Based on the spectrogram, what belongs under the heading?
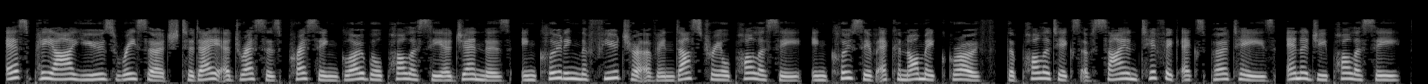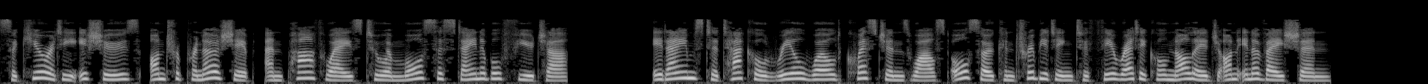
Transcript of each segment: SPRU's research today addresses pressing global policy agendas, including the future of industrial policy, inclusive economic growth, the politics of scientific expertise, energy policy, security issues, entrepreneurship, and pathways to a more sustainable future. It aims to tackle real-world questions whilst also contributing to theoretical knowledge on innovation.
